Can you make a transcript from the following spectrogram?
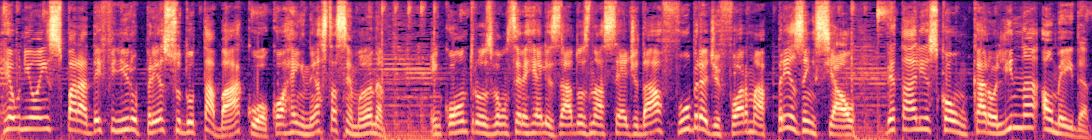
Reuniões para definir o preço do tabaco ocorrem nesta semana. Encontros vão ser realizados na sede da Afubra de forma presencial. Detalhes com Carolina Almeida.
